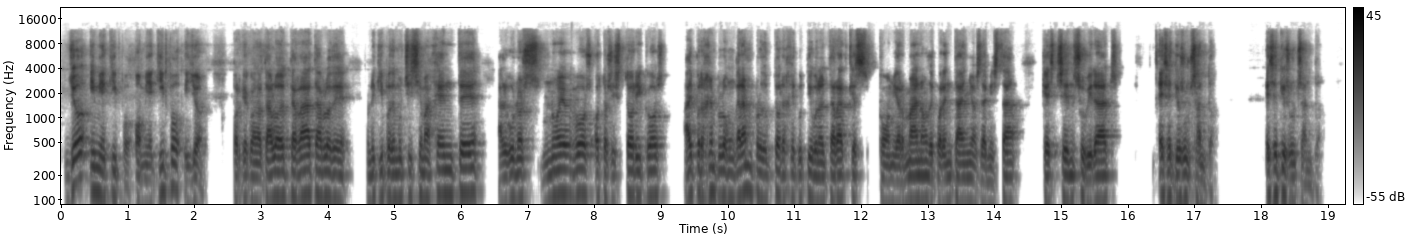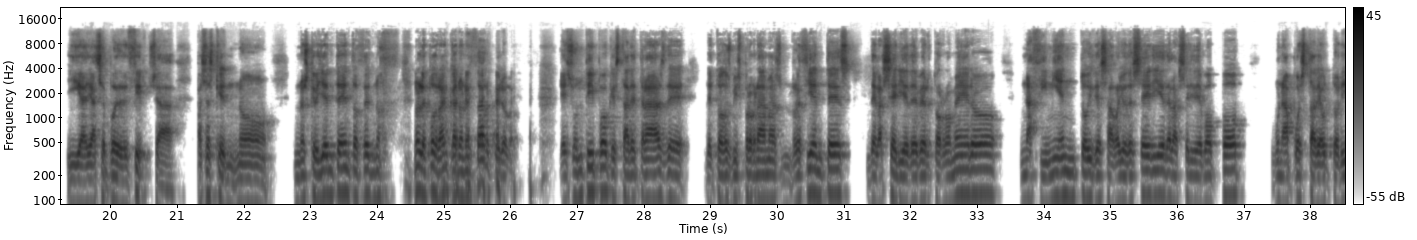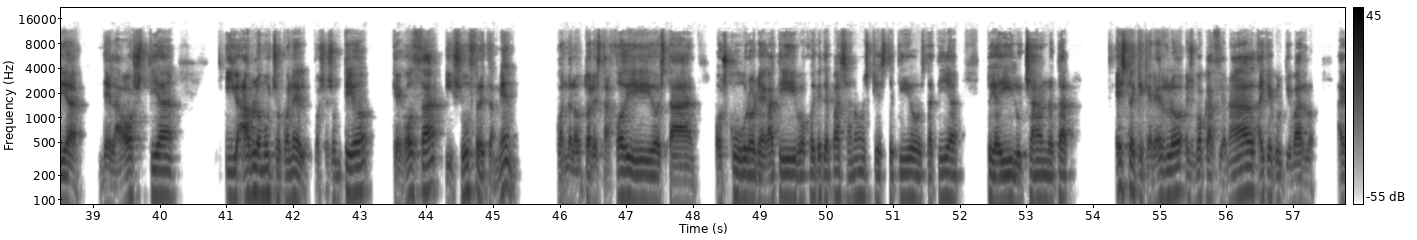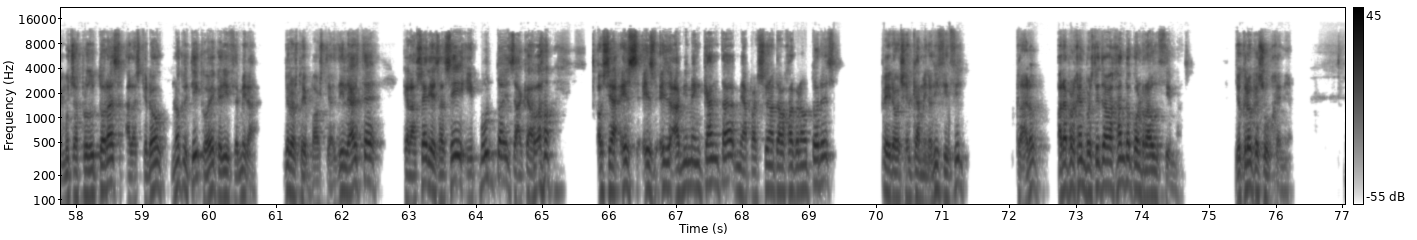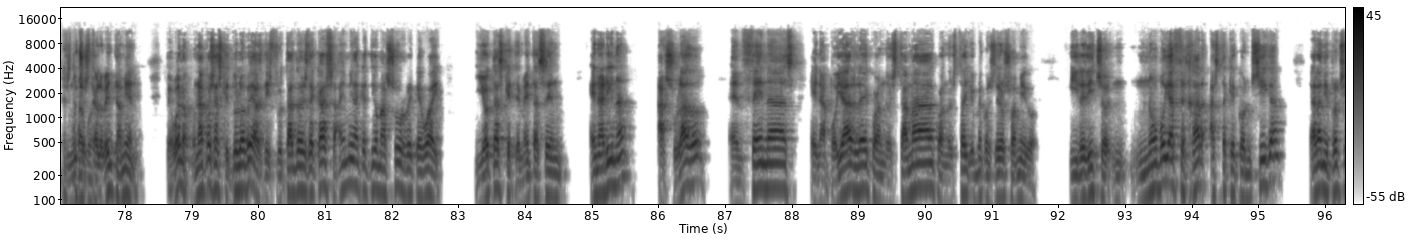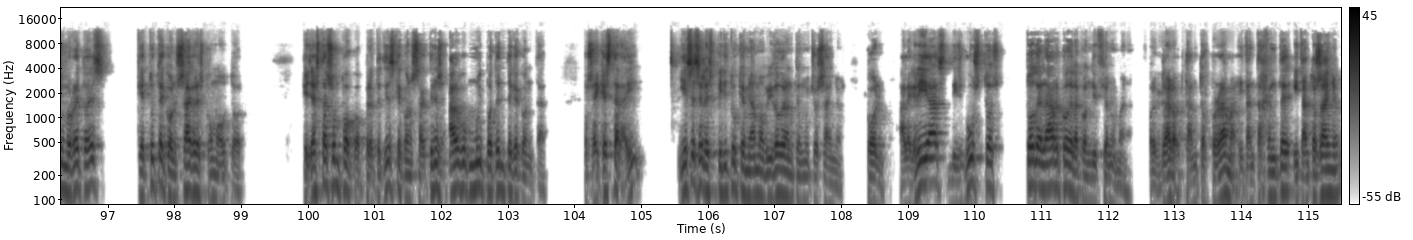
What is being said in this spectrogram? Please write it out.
Yo y mi equipo, o mi equipo y yo. Porque cuando te hablo del Terrat, te hablo de un equipo de muchísima gente, algunos nuevos, otros históricos. Hay, por ejemplo, un gran productor ejecutivo en el Terrat que es como mi hermano de 40 años de amistad, que es Chen Subirach. Ese tío es un santo. Ese tío es un santo. Y allá se puede decir. O sea, pasa es que no, no es creyente, entonces no, no le podrán canonizar, pero es un tipo que está detrás de, de todos mis programas recientes, de la serie de Berto Romero, nacimiento y desarrollo de serie, de la serie de Bob Pop, una apuesta de autoría de la hostia, y hablo mucho con él. Pues es un tío que goza y sufre también. Cuando el autor está jodido, está oscuro, negativo, ¿qué te pasa? No, es que este tío, esta tía, estoy ahí luchando, tal. Esto hay que quererlo, es vocacional, hay que cultivarlo. Hay muchas productoras a las que no, no critico, ¿eh? que dicen, mira, yo no estoy para dile a este que la serie es así y punto y se acaba. O sea, es, es, a mí me encanta, me apasiona trabajar con autores, pero es el camino difícil. Claro. Ahora, por ejemplo, estoy trabajando con Raúl Cimas. Yo creo que es un genio. Y muchos que lo ven también. Pero bueno, una cosa es que tú lo veas disfrutando desde casa. Ay, mira qué tío más surre, qué guay. Y otras que te metas en, en harina, a su lado, en cenas, en apoyarle cuando está mal, cuando está. Yo me considero su amigo. Y le he dicho, no voy a cejar hasta que consiga. Ahora mi próximo reto es que tú te consagres como autor. Que ya estás un poco, pero te tienes que consagrar. Tienes algo muy potente que contar. Pues hay que estar ahí. Y ese es el espíritu que me ha movido durante muchos años, con alegrías, disgustos, todo el arco de la condición humana. Porque claro, tantos programas y tanta gente y tantos años.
